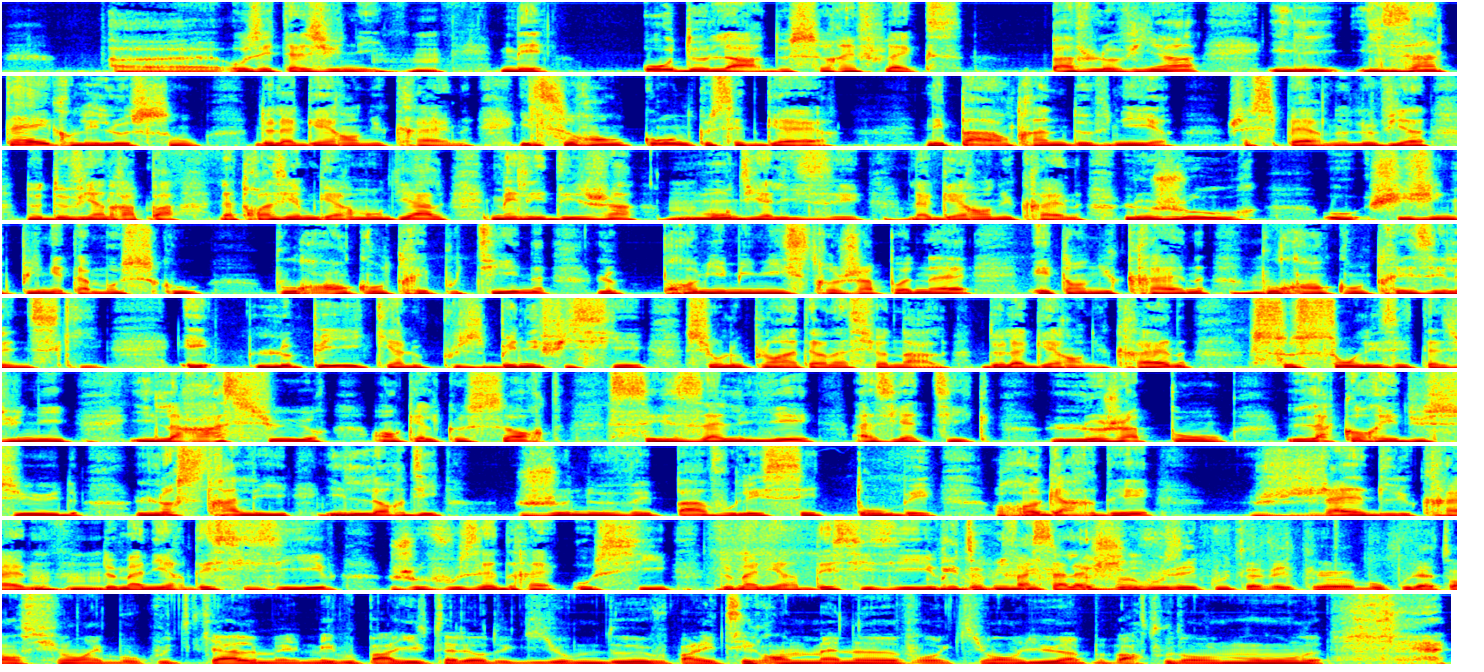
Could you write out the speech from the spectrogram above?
euh, aux États-Unis. Mhm. Mais au-delà de ce réflexe pavlovien, ils, ils, intègrent les leçons de la guerre en Ukraine. Ils se rendent compte que cette guerre n'est pas en train de devenir, j'espère, ne, ne deviendra pas la troisième guerre mondiale, mais elle est déjà mhm. mondialisée, la guerre en Ukraine. Le jour où Xi Jinping est à Moscou pour rencontrer Poutine. Le premier ministre japonais est en Ukraine pour rencontrer Zelensky. Et le pays qui a le plus bénéficié sur le plan international de la guerre en Ukraine, ce sont les États-Unis. Il rassure en quelque sorte ses alliés asiatiques, le Japon, la Corée du Sud, l'Australie. Il leur dit je ne vais pas vous laisser tomber. Regardez, j'aide l'Ukraine mhm. de manière décisive, je vous aiderai aussi de manière décisive face à la Chine. Je vous écoute avec euh, beaucoup d'attention et beaucoup de calme, mais vous parliez tout à l'heure de Guillaume II, vous parlez de ces grandes manœuvres qui ont lieu un peu partout dans le monde,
